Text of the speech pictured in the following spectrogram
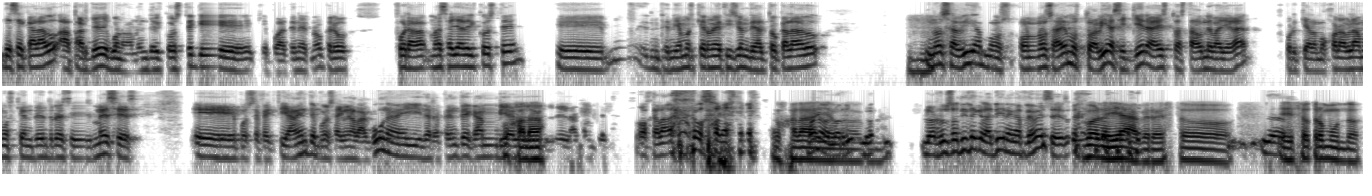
de ese calado, aparte de, bueno, del coste que, pueda tener, ¿no? Pero fuera, más allá del coste, eh, entendíamos que era una decisión de alto calado. No sabíamos o no sabemos todavía siquiera esto hasta dónde va a llegar, porque a lo mejor hablamos que dentro de seis meses, eh, pues efectivamente, pues hay una vacuna y de repente cambia ojalá. la... Ojalá, ojalá. Ojalá. Los rusos dicen que la tienen hace meses. Bueno, ya, pero esto es otro mundo.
